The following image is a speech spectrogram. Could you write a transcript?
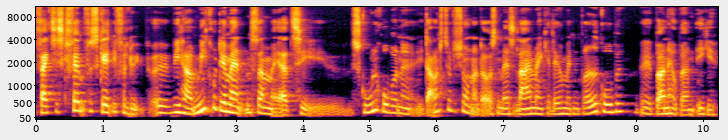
faktisk fem forskellige forløb. Øh, vi har mikrodiamanten, som er til skolegrupperne i daginstitutioner. Der er også en masse lege, man kan lave med den brede gruppe. Øh, børnehavebørn, ikke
